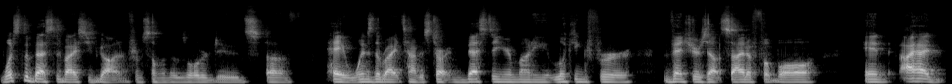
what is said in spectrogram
what's the best advice you've gotten from some of those older dudes of, hey, when's the right time to start investing your money, looking for ventures outside of football? And I had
